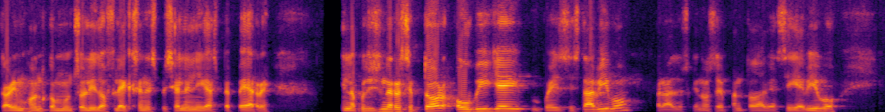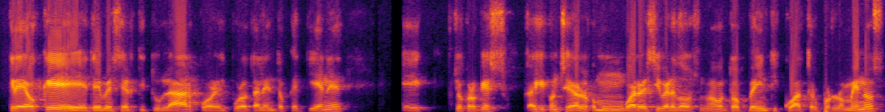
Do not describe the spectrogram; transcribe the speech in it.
Karim Hunt como un sólido flex, en especial en ligas PPR. En la posición de receptor, OBJ pues está vivo. Para los que no sepan, todavía sigue vivo. Creo que debe ser titular por el puro talento que tiene. Eh, yo creo que es, hay que considerarlo como un wide receiver 2, ¿no? Top 24 por lo menos.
